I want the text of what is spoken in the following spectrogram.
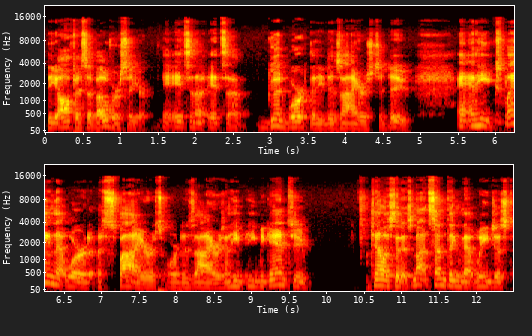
the office of overseer. It's a it's a good work that he desires to do. And, and he explained that word aspires or desires, and he, he began to tell us that it's not something that we just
